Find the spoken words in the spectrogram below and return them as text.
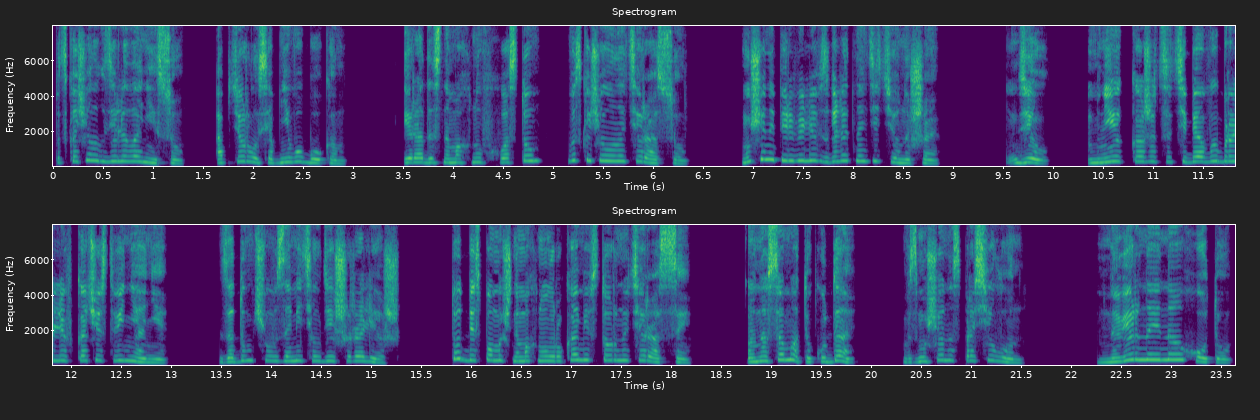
подскочила к Делиланису, обтерлась об него боком и, радостно махнув хвостом, выскочила на террасу. Мужчины перевели взгляд на детеныша. «Дел, мне кажется, тебя выбрали в качестве няни», задумчиво заметил Дейширолеш. Тот беспомощно махнул руками в сторону террасы. «Она сама-то куда?» возмущенно спросил он. «Наверное, на охоту».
